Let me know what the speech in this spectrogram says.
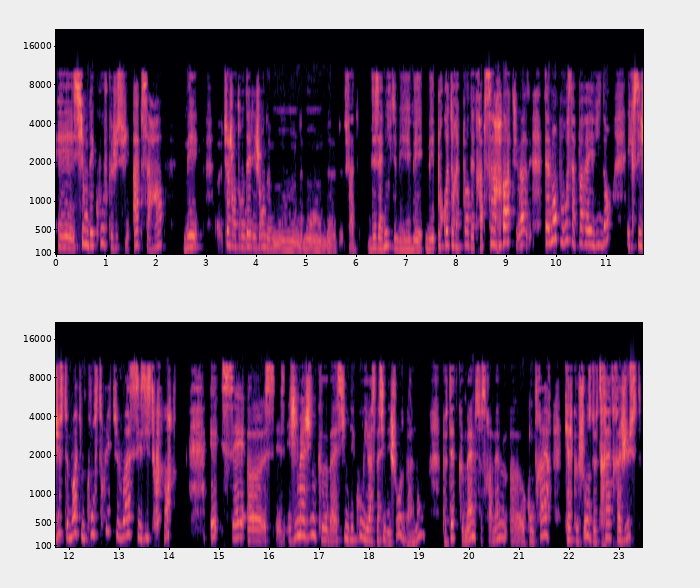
Et si on découvre que je suis Apsara, mais euh, tu vois, j'entendais les gens de mon, de mon, de, de, des amis qui disaient mais mais mais pourquoi t'aurais peur d'être Apsara, tu vois? Tellement pour eux ça paraît évident et que c'est juste moi qui me construis, tu vois, ces histoires. Et c'est, euh, j'imagine que bah, s'il me découvre, il va se passer des choses. Ben non, peut-être que même ce sera même euh, au contraire quelque chose de très très juste.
